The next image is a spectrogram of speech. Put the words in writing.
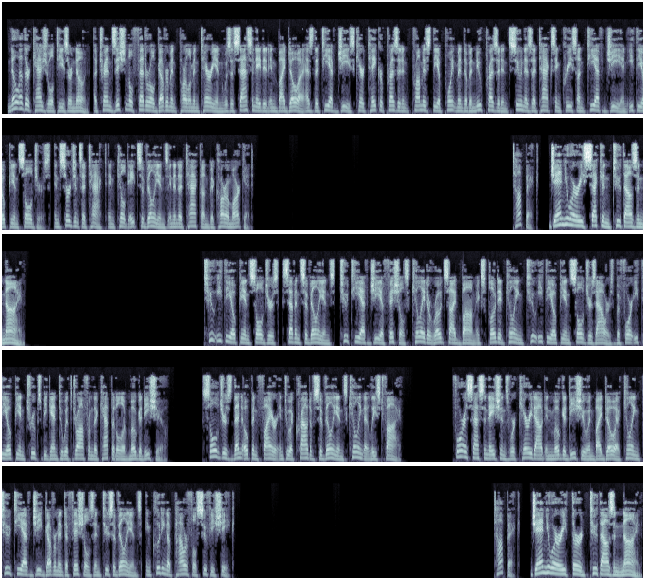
No other casualties are known. A transitional federal government parliamentarian was assassinated in Baidoa as the TFG's caretaker president promised the appointment of a new president soon as attacks increase on TFG and Ethiopian soldiers. Insurgents attacked and killed eight civilians in an attack on Bakara market. January 2, 2009 Two Ethiopian soldiers, seven civilians, two TFG officials killed a roadside bomb exploded killing two Ethiopian soldiers hours before Ethiopian troops began to withdraw from the capital of Mogadishu. Soldiers then opened fire into a crowd of civilians killing at least five. Four assassinations were carried out in Mogadishu and Baidoa killing two TFG government officials and two civilians, including a powerful Sufi sheikh. January 3, 2009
